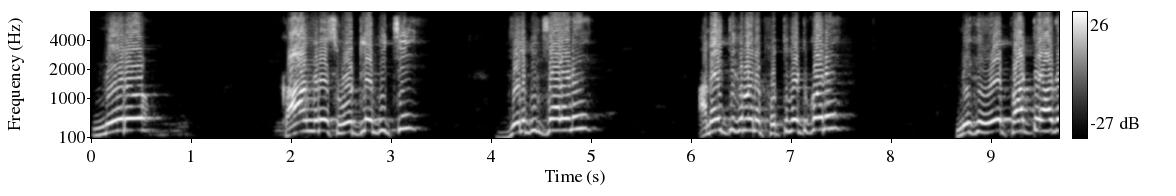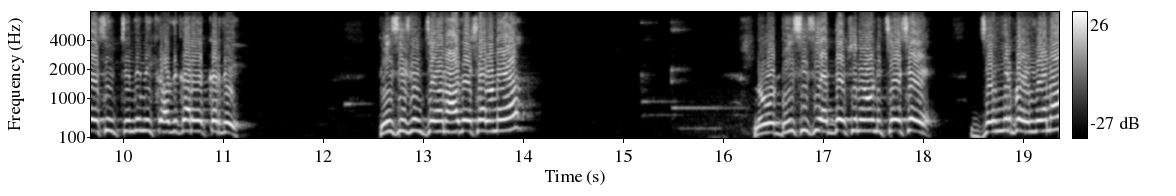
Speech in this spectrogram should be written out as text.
మీరు కాంగ్రెస్ ఓట్లేపించి గెలిపించాలని అనైతికమైన పొత్తు పెట్టుకొని మీకు ఏ పార్టీ ఆదేశం ఇచ్చింది మీకు అధికారం ఎక్కడిది? పిసిసి నుంచి ఏమైనా ఆదేశాలు ఉన్నాయా? నువ్వు డిసిసి అధ్యక్షుని ఉండి చేసే జంగిరి పని ఇదేనా?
